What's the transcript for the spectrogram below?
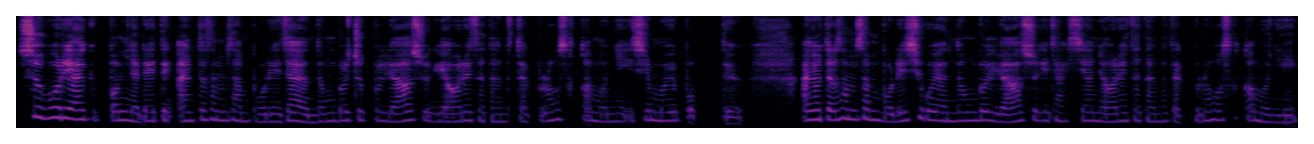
수보리 하규법 열애득 안육다 삼삼보리자 연동불축불 여하수기 열애사 당득작불 호석가모니 실무유법들 안육다 삼삼보리 시고 연동불 여하수기 작시연 열애사 당득작불 호석가모니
